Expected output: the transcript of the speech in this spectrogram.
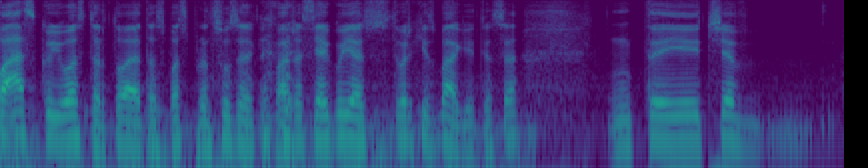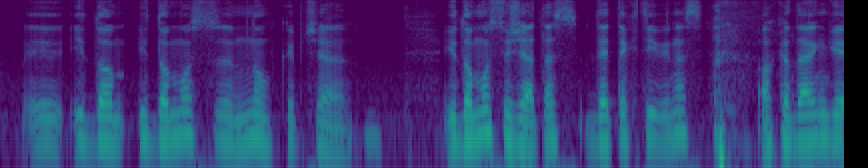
paskui juos startuoja tas pats prancūzų ekipažas, jeigu jie susitvarkys bagiai, tiesa. Tai čia įdom, įdomus, nu, kaip čia, įdomus siužetas, detektyvinis, o kadangi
